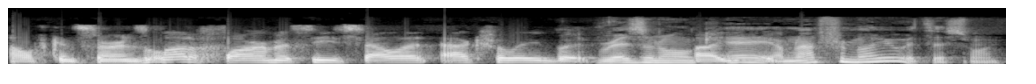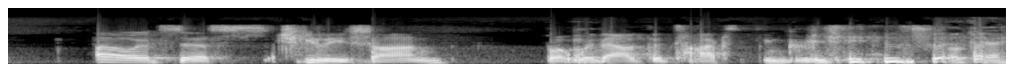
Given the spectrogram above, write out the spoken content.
Health Concerns. A lot of pharmacies sell it actually, but Resinall K. Uh, I'm not familiar with this one. Oh, it's this Qi Li San but oh. without the toxic ingredients. Okay.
